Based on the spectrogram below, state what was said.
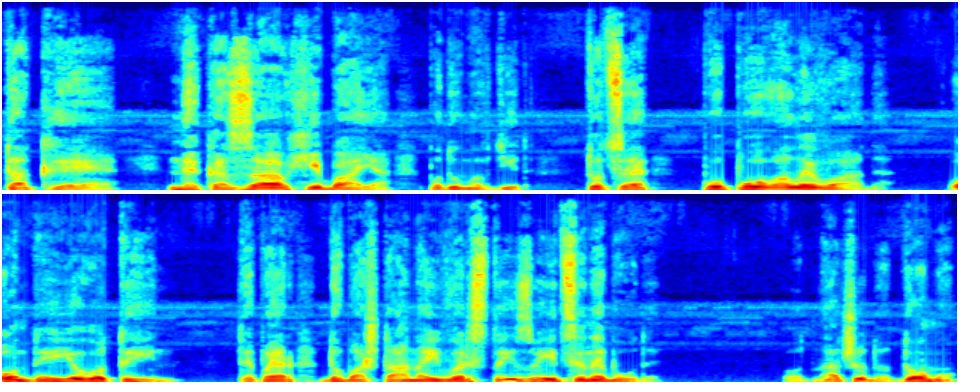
таке, не казав хіба я, подумав дід, то це попова левада. Онде й його тин. Тепер до баштана й версти звідси не буде. Одначе додому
